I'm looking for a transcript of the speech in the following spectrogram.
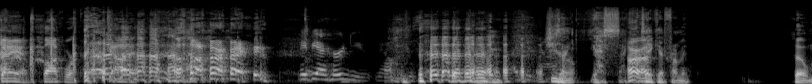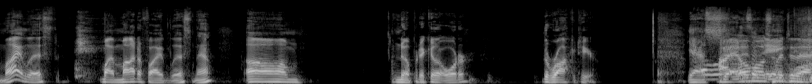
bam, clockwork. Got it. All right. Maybe I heard you. No, just- She's like, yes, I can right. take it from him. So my list, my modified list now, um, no particular order. The Rocketeer. Yes, Oh, I almost a went to that.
